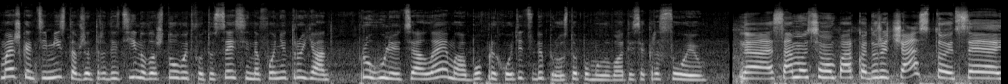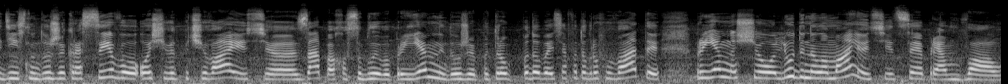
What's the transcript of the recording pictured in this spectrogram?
Мешканці міста вже традиційно влаштовують фотосесії на фоні троянд, прогулюються алеями або приходять сюди просто помилуватися красою. Е, Саме у цьому парку дуже часто, і це дійсно дуже красиво. Очі відпочивають. е, Запах особливо приємний. Дуже подобається фотографувати. Приємно, що люди не ламають, і це прям вау.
